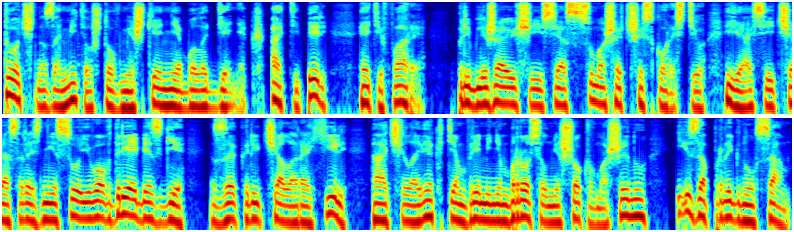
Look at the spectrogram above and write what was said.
точно заметил, что в мешке не было денег, а теперь эти фары приближающиеся с сумасшедшей скоростью. «Я сейчас разнесу его в дребезги!» — закричала Рахиль, а человек тем временем бросил мешок в машину и запрыгнул сам.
